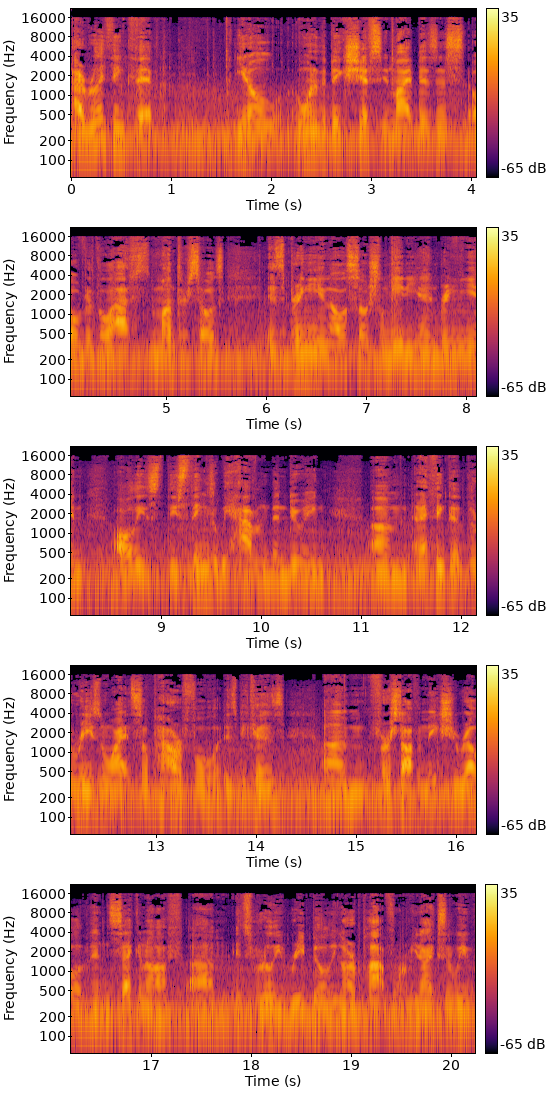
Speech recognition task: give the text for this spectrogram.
I really think that you know, one of the big shifts in my business over the last month or so is, is bringing in all the social media and bringing in all these these things that we haven't been doing. Um, and I think that the reason why it's so powerful is because, um, first off, it makes you relevant, and second off, um, it's really rebuilding our platform. You know, like I said, we've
